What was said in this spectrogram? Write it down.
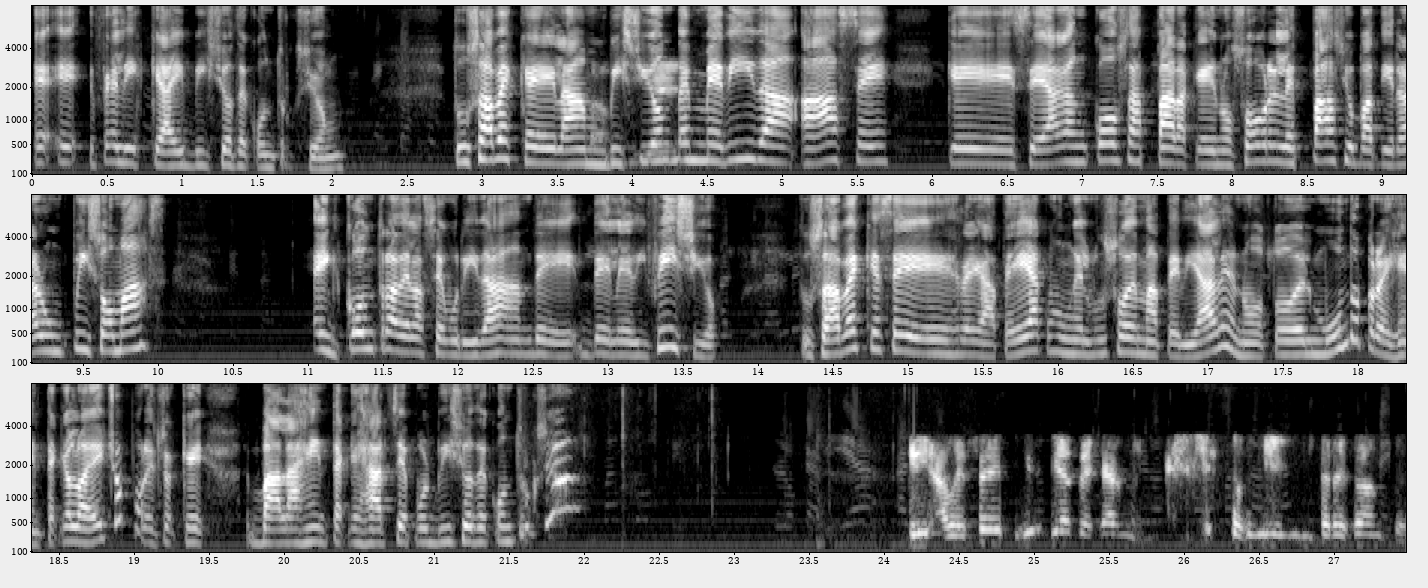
eh, eh, Félix, que hay vicios de construcción. Tú sabes que la ambición desmedida hace que se hagan cosas para que nos sobre el espacio para tirar un piso más en contra de la seguridad del edificio. Tú sabes que se regatea con el uso de materiales, no todo el mundo, pero hay gente que lo ha hecho, por eso es que va la gente a quejarse por vicios de construcción. Sí, a veces, fíjate Carmen, esto es bien interesante.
